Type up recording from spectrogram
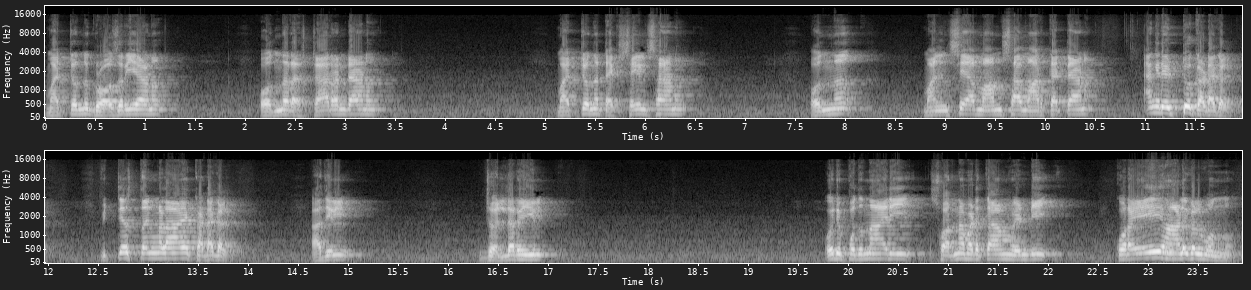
മറ്റൊന്ന് ഗ്രോസറിയാണ് ഒന്ന് റെസ്റ്റോറന്റാണ് മറ്റൊന്ന് ടെക്സ്റ്റൈൽസാണ് ഒന്ന് മത്സ്യ മാംസ മാർക്കറ്റാണ്. അങ്ങനെ എട്ട് കടകൾ വ്യത്യസ്തങ്ങളായ കടകൾ. അതിൽ ജ്വല്ലറിയിൽ ഒരു പുതുനാരി സ്വർണമെടുക്കാൻ വേണ്ടി കുറേ ആളുകൾ വന്നു.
